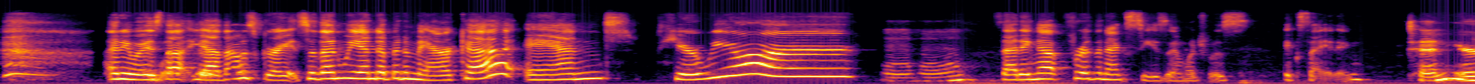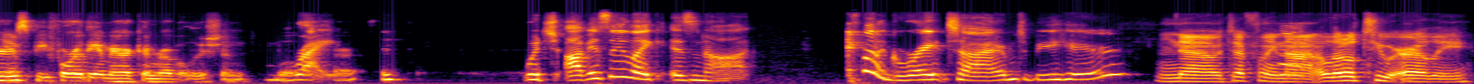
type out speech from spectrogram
Anyways, Loved that yeah, that was great. So then we end up in America, and here we are Mhm. setting up for the next season, which was exciting. 10 years before the American Revolution. will Right. start. Which obviously, like, is not. It's not a great time to be here. No, definitely not. A little too early.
